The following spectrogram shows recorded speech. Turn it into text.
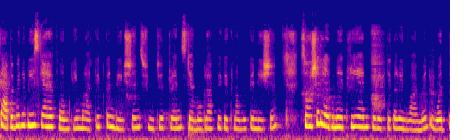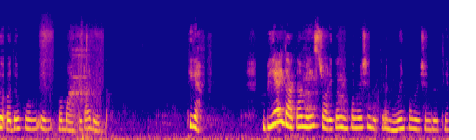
कैपेबिलिटीज़ क्या है? फर्म की market conditions future trends demographic economic condition social regulatory and political environment with the other firm in market are doing ठीक है? बी आई डाटा में हिस्टोरिकल इंफॉर्मेशन भी होती है और न्यू इन्फॉर्मेशन भी होती है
